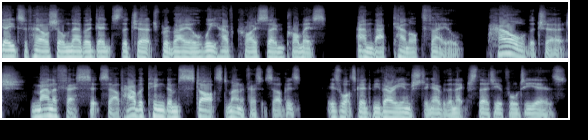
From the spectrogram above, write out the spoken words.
gates of hell shall never against the church prevail. We have Christ's own promise, and that cannot fail. How the church manifests itself, how the kingdom starts to manifest itself is is what's going to be very interesting over the next 30 or 40 years.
